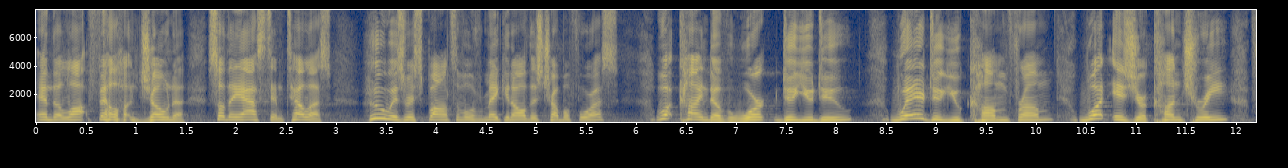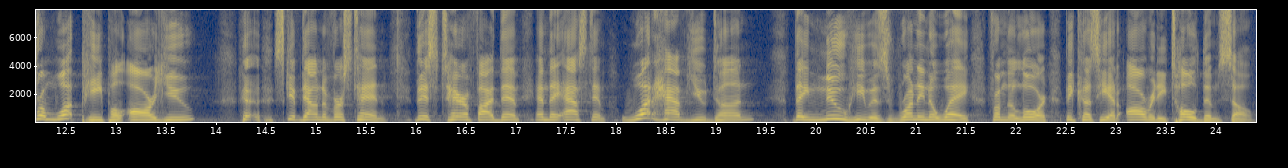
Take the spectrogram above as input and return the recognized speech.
and the lot fell on Jonah. So they asked him, Tell us, who is responsible for making all this trouble for us? What kind of work do you do? Where do you come from? What is your country? From what people are you? Skip down to verse 10. This terrified them, and they asked him, What have you done? They knew he was running away from the Lord because he had already told them so.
